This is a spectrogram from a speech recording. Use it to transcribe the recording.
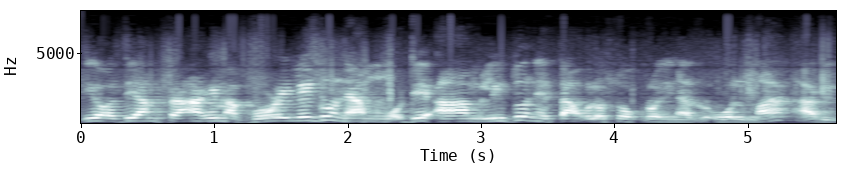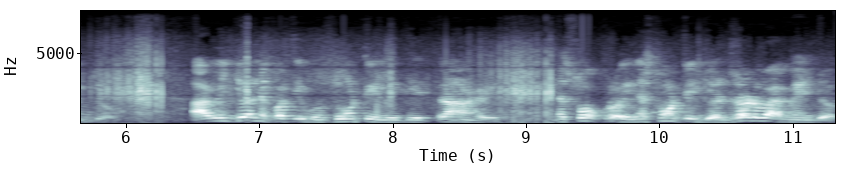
તે હજી આમ ત્રાણીમાં ઘોળી લીધું ને આમ મોઢે આમ લીધું ને ત્યાં ઓલો છોકરો એના રોલમાં આવી ગયો. આવી ગયો ને પછી હું ઝૂંટી લીધી ત્રાણી ને છોકરો એને સોંટી ગયો રડવા માંડ્યો.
